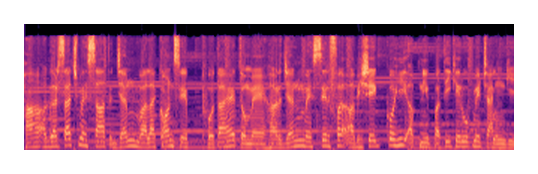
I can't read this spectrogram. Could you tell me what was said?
हाँ अगर सच में सात जन्म वाला कॉन्सेप्ट होता है तो मैं हर जन्म में सिर्फ़ अभिषेक को ही अपनी पति के रूप में चाहूँगी।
